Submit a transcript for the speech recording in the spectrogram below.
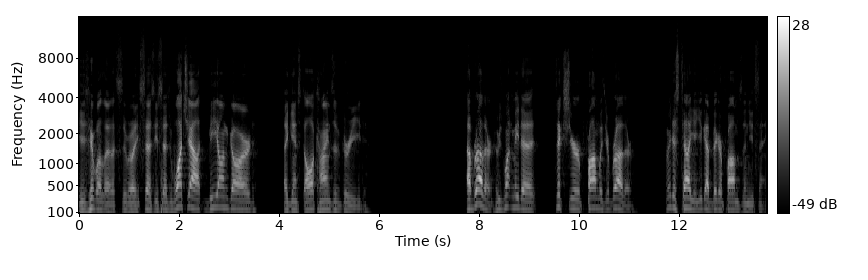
he's here, well, let's see what he says. He says, Watch out, be on guard against all kinds of greed a brother who's wanting me to fix your problem with your brother. Let me just tell you, you got bigger problems than you think.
